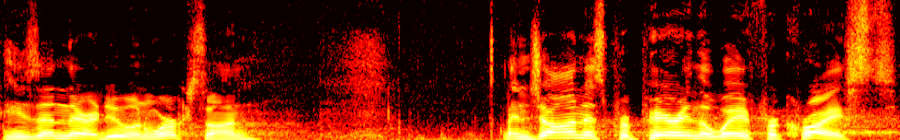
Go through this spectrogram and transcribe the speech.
He's in there doing work, son. And John is preparing the way for Christ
